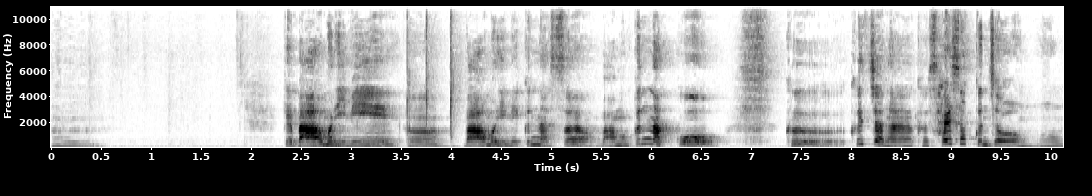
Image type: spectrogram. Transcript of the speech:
음. 마음은 이미 어, 마음은 이미 끝났어요. 마음은 끝났고 그, 그 있잖아. 그 살섞은 정. 어,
